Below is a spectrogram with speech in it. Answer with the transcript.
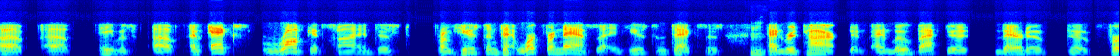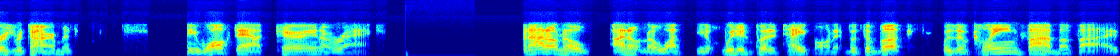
Uh, uh, he was uh, an ex rocket scientist from Houston, te- worked for NASA in Houston, Texas, hmm. had retired and, and, moved back to there to, to for his retirement. He walked out carrying a rack. And I don't know, I don't know what, you know, we didn't put a tape on it, but the buck was a clean five by five,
